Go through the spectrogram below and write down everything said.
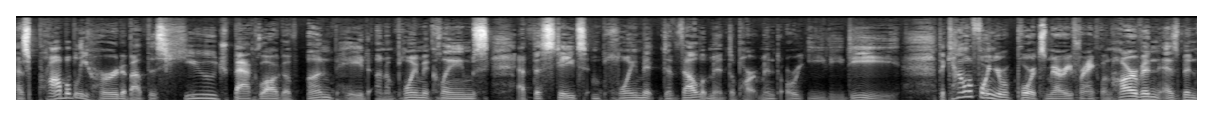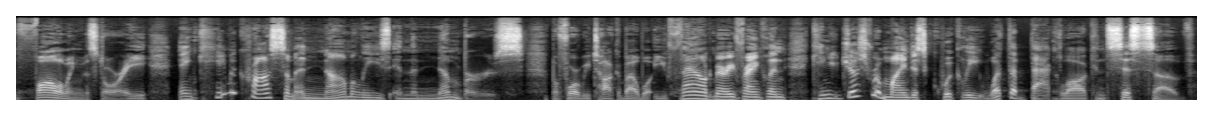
has probably heard about this huge backlog of unpaid unemployment claims at the state's Employment Development Department, or EDD. The California Report's Mary Franklin Harvin has been following the story and came across some anomalies in the numbers. Before we talk about what you found, Mary Franklin, can you just remind us quickly what the backlog consists of?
